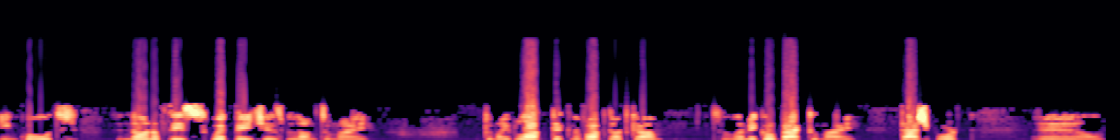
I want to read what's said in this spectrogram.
in quotes. None of these web pages belong to my to my blog technobook.com so let me go back to my dashboard and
